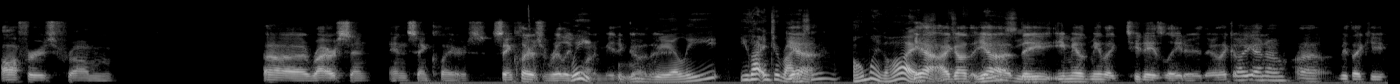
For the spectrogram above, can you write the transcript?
offers from uh Ryerson and St. Clair's. St. Clair's really Wait, wanted me to go there. really? You got into Ryerson? Yeah. Oh my god. yeah, I that's got. Yeah, they emailed me like two days later. They're like, "Oh yeah, no, uh, we'd like you,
